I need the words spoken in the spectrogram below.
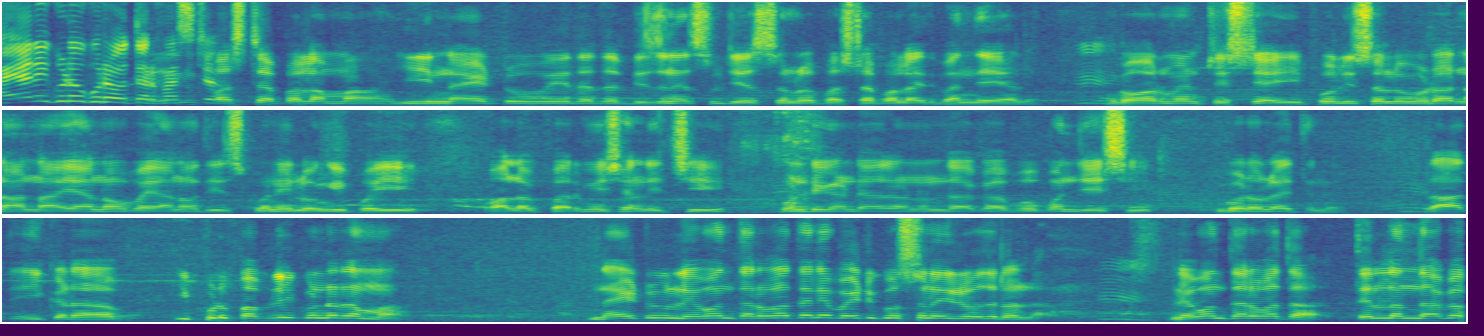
భయానికి కూడా గురవుతారు ఫస్ట్ ఫస్ట్ ఆఫ్ ఆల్ అమ్మా ఈ నైట్ ఏదైతే బిజినెస్ చేస్తున్నారో ఫస్ట్ ఆఫ్ ఆల్ అది బంద్ చేయాలి. గవర్నమెంట్ రిస్ట్ ఈ పోలీసులు కూడా నా నయానో భయానో తీసుకొని లొంగిపోయి వాళ్ళకి పర్మిషన్లు ఇచ్చి ఒంటి గంట రెండు దాకా ఓపెన్ చేసి గొడవలు అవుతున్నాయి. రాత్రి ఇక్కడ ఇప్పుడు పబ్లిక్ ఉండరమ్మా. నైట్ లెవెన్ తర్వాతనే బయటకు వస్తున్నాయి ఈ రోజులలో లెవెన్ తర్వాత తెల్లని దాకా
